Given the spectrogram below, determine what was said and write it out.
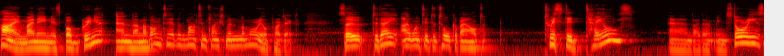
Hi, my name is Bob Greenyer and I'm a volunteer with the Martin Fleischmann Memorial Project. So today I wanted to talk about twisted tails, and I don't mean stories,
